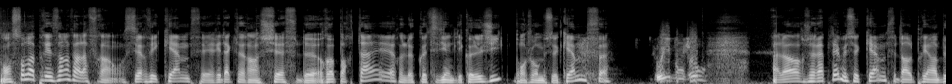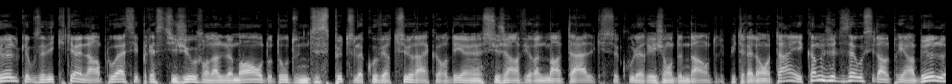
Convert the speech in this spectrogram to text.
On s'en à présent vers la France. Hervé Kempf est rédacteur en chef de Reporter, le quotidien de l'écologie. Bonjour, Monsieur Kempf. Oui, bonjour. Alors, je rappelais, M. Kempf, dans le préambule, que vous avez quitté un emploi assez prestigieux au Journal Le Monde autour d'une dispute sur la couverture à accorder à un sujet environnemental qui secoue la région de Nantes depuis très longtemps. Et comme je disais aussi dans le préambule,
